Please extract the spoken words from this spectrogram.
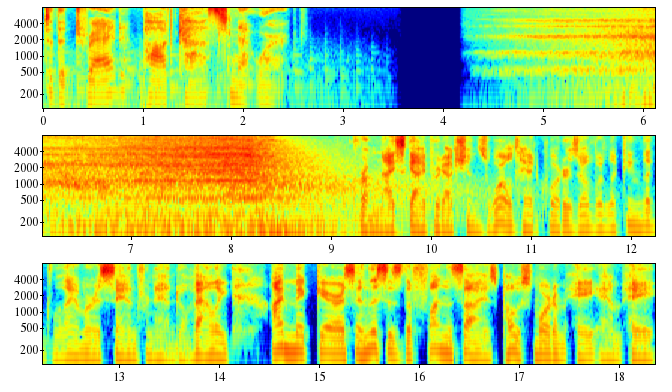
to the Dread Podcast Network. From Nice Guy Productions World Headquarters overlooking the glamorous San Fernando Valley, I'm Mick Garris, and this is the fun size postmortem AMA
